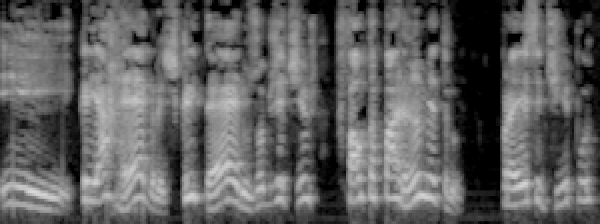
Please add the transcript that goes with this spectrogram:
e criar regras, critérios, objetivos. Falta parâmetro para esse tipo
